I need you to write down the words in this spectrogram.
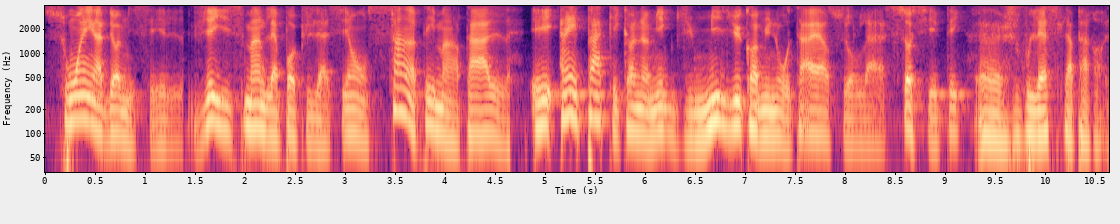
Soins à domicile, vieillissement de la population, santé mentale et impact économique du milieu communautaire sur la société. Euh, je vous laisse la parole.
